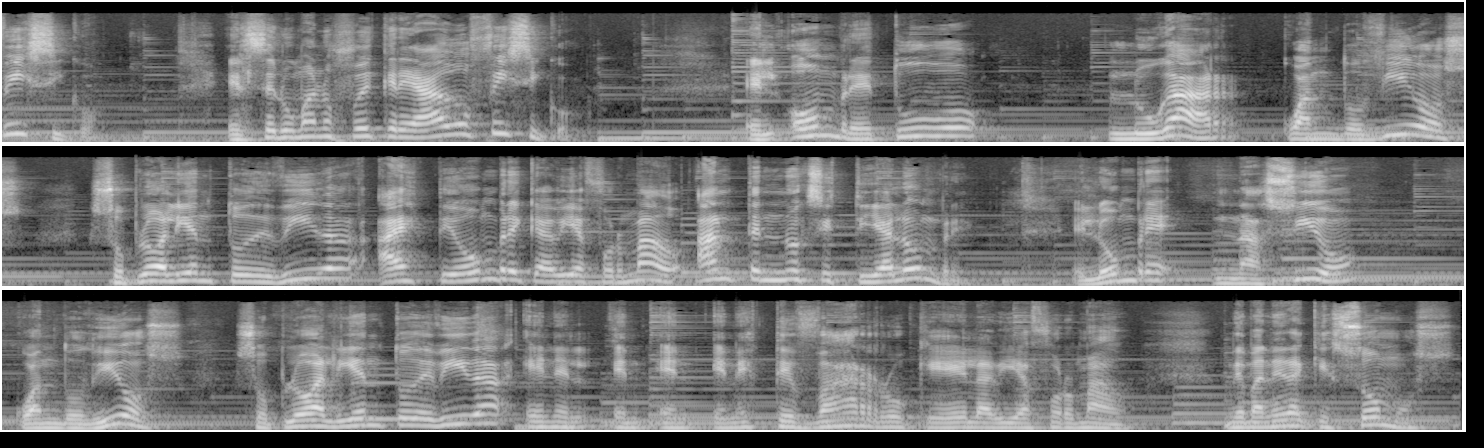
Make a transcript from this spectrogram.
físico. El ser humano fue creado físico. El hombre tuvo lugar cuando Dios sopló aliento de vida a este hombre que había formado. Antes no existía el hombre. El hombre nació cuando Dios sopló aliento de vida en, el, en, este barro que Él había formado. De manera que somos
